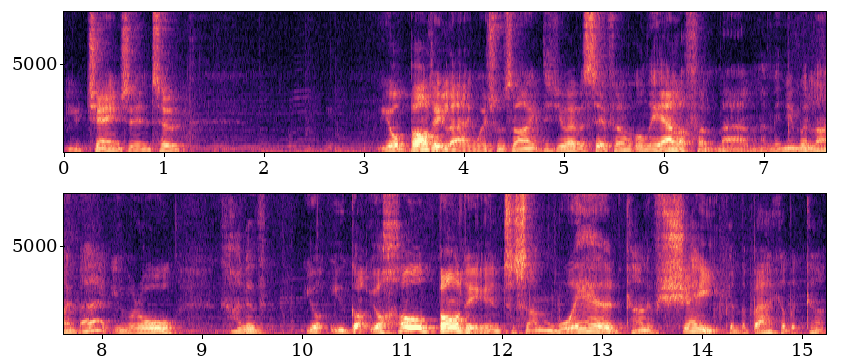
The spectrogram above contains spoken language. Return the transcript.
you changed into your body language was like. Did you ever see a film called The Elephant Man? I mean, you were like that. You were all kind of. You, you got your whole body into some weird kind of shape in the back of the car.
